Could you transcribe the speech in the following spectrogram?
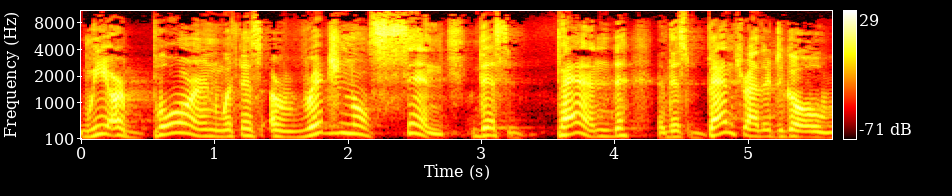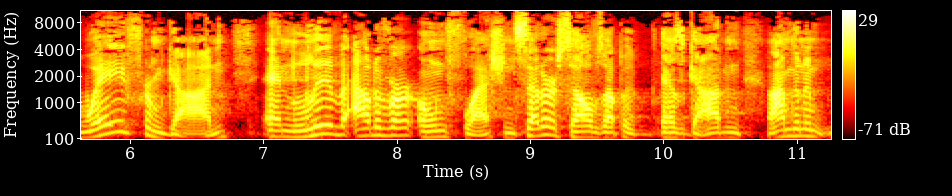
We are born with this original sin, this bend, this bent rather, to go away from God and live out of our own flesh and set ourselves up as God and I'm going to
